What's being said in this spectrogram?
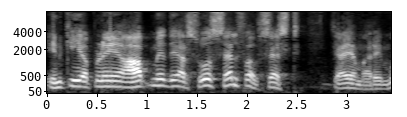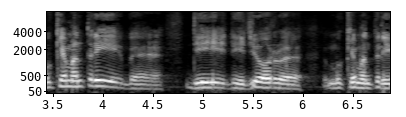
इनकी अपने आप में they are so self obsessed चाहे हमारे मुख्यमंत्री डी डीजी और अ, मुख्यमंत्री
